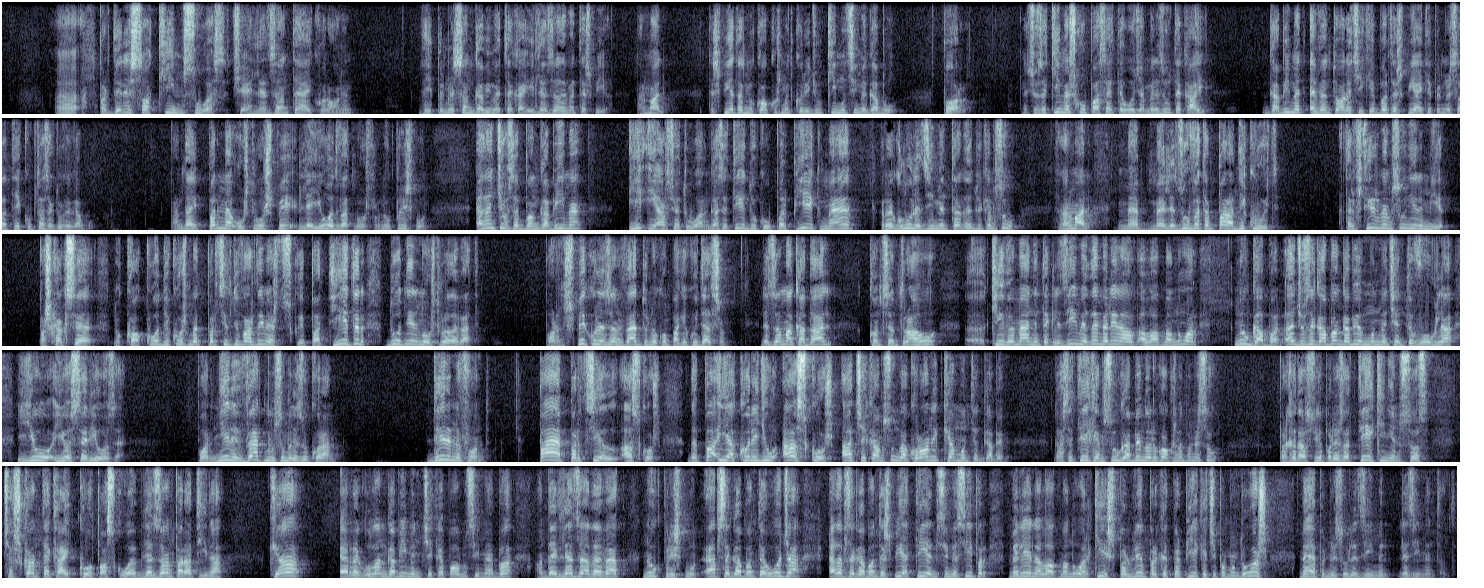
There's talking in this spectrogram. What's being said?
Ë, përderisa ki mësues që e lexon te ai Kur'anin dhe i përmirëson gabimet tek ai, i lexon edhe vetë te shtëpia. Normal. Te shtëpia tash nuk ka kush me të korrigju, ki mundësi me gabu. Por, në qoftë se ki me shku pastaj te hoxha me lexu tek ai, gabimet eventuale që i ke bërë te shtëpia ai t'i përmirëson ti kupton se këtu ke gabu. Prandaj për me ushtru në shtëpi lejohet vetë me ushtru, nuk prish punë. Edhe në qoftë se bën gabime, Je i arsyetuar, ngase ti je duke u përpjek me rregullu leximin tënd dhe duke mësu. Është normal, me me lexu vetëm para dikujt. Atëherë vështirë me mësu njeri mirë. Për shkak se nuk ka kohë dikush me të përcjell ti vazhdimisht, patjetër duhet njeri me ushtruar edhe vet. Por në shpi ku lexon vetë, duhet me kon pak i kujdeshëm. Lexon ma kadalë, koncentrohu, ki vëmendjen te leximi dhe me lejen e Allahut të madhnuar, nuk gabon. Edhe në qoftë se gabon, gabimet mund me qenë të vogla, jo, jo serioze. Por njeri vetë me mësu me lexu Kuran deri në fund, pa e përcjellë askush, dhe pa ia korrigju askush atë që ka mësu nga Kurani, kjo mund të jetë gabim. Ngase ti ke mësu gabim dhe nuk ka kush me të përmirësu. Për këtë arsye përderisa ti e ke një mësues që shkon tek ai kohë pas kohe, lexon para tina, kjo e rregullon gabimin që ke pasur si më bë, andaj lexo edhe vet, nuk prish punë. Edhe pse gabon te hoxha, edhe pse gabon te shtëpia, ti je mësim e sipër, me lejen e Allahut të mënduar ki shpërblim për këtë përpjekje që po mundohesh me e përmirësuar leximin, leximin tënd.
